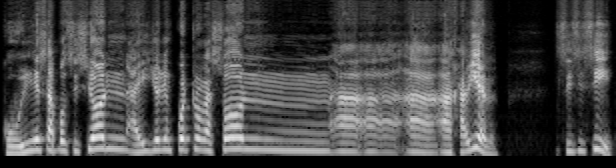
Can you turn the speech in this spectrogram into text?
cubrir esa posición, ahí yo le encuentro razón a, Javier. Sí, sí, sí.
